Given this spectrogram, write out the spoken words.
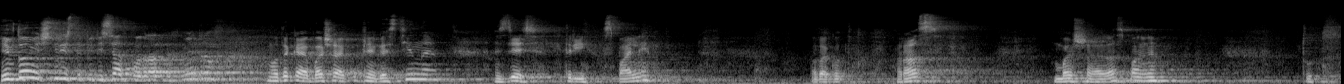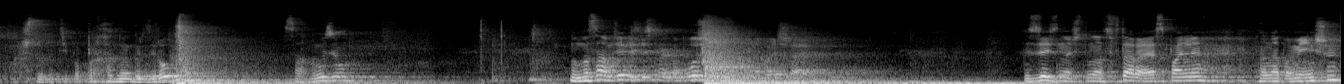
И в доме 450 квадратных метров. Вот такая большая кухня-гостиная. Здесь три спальни. Вот так вот Раз. Большая, да, спальня? Тут что-то типа проходной гардероб. Санузел. Ну, на самом деле, здесь как бы площадь большая. Здесь, значит, у нас вторая спальня. Она поменьше.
